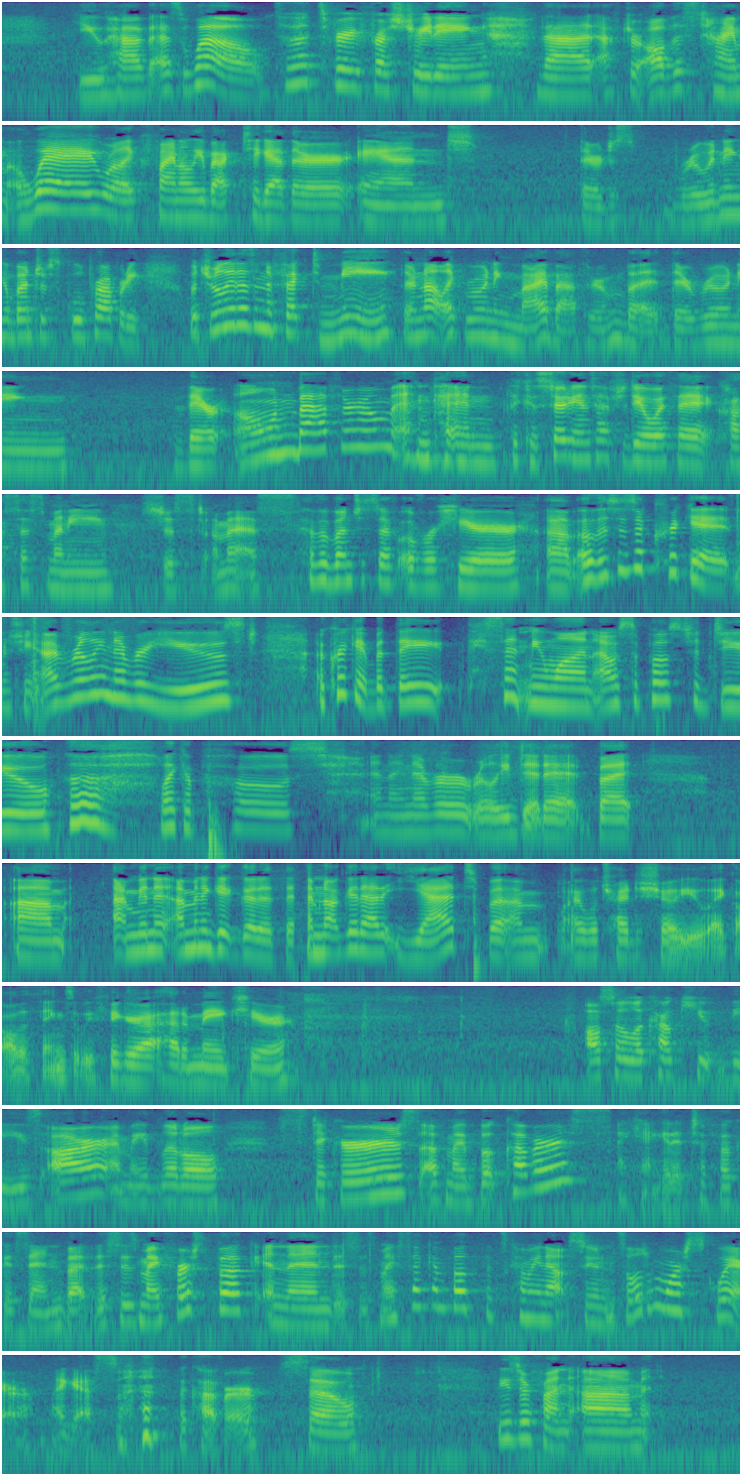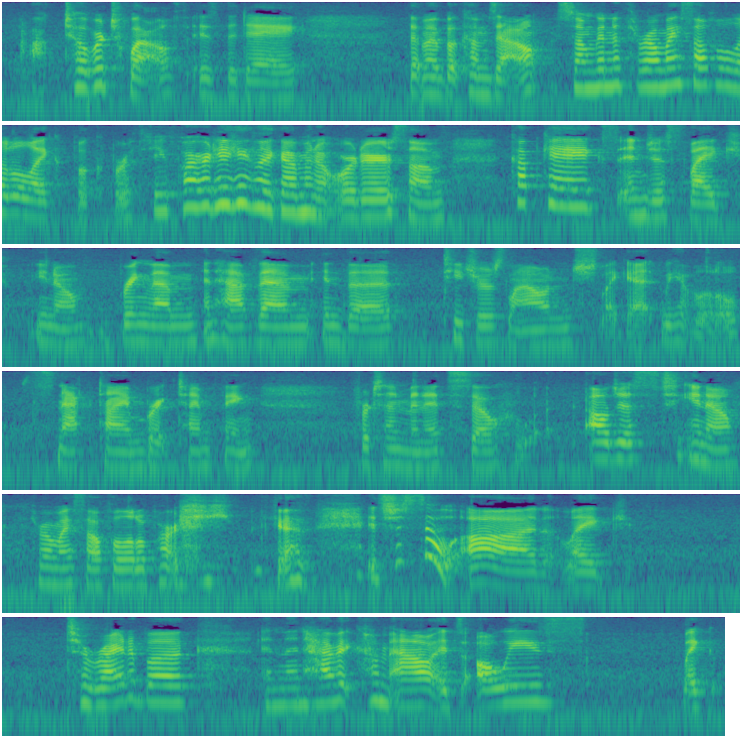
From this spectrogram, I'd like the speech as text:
you have as well. So that's very frustrating that after all this time away, we're like finally back together and they're just ruining a bunch of school property, which really doesn't affect me. They're not like ruining my bathroom, but they're ruining their own bathroom and then the custodians have to deal with it. It costs us money. It's just a mess. Have a bunch of stuff over here. Um, oh, this is a Cricut machine. I've really never used a Cricut, but they, they sent me one. I was supposed to do uh, like a post and I never really did it, but um, I'm gonna I'm gonna get good at this. I'm not good at it yet, but I'm I will try to show you like all the things that we figure out how to make here. Also look how cute these are. I made little stickers of my book covers. I can't get it to focus in, but this is my first book and then this is my second book that's coming out soon. It's a little more square, I guess, the cover. So these are fun. Um, October 12th is the day that my book comes out. So I'm gonna throw myself a little like book birthday party. like I'm gonna order some cupcakes and just like, you know, bring them and have them in the teacher's lounge like at we have a little snack time break time thing for 10 minutes. So I'll just you know throw myself a little party because it's just so odd like to write a book and then have it come out. It's always like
